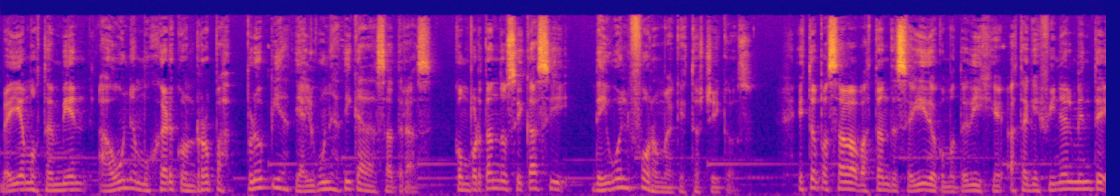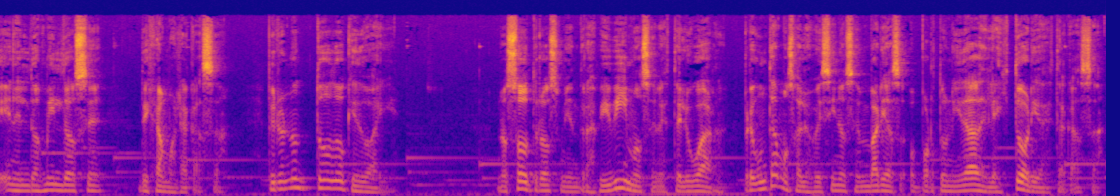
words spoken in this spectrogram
veíamos también a una mujer con ropas propias de algunas décadas atrás, comportándose casi de igual forma que estos chicos. Esto pasaba bastante seguido, como te dije, hasta que finalmente en el 2012 dejamos la casa. Pero no todo quedó ahí. Nosotros, mientras vivimos en este lugar, preguntamos a los vecinos en varias oportunidades la historia de esta casa,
